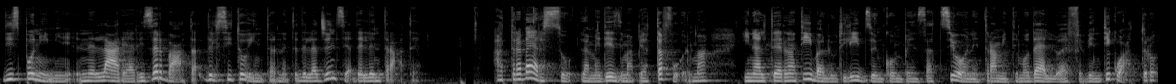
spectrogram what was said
disponibili nell'area riservata del sito internet dell'Agenzia delle Entrate. Attraverso la medesima piattaforma, in alternativa all'utilizzo in compensazione tramite modello F24,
